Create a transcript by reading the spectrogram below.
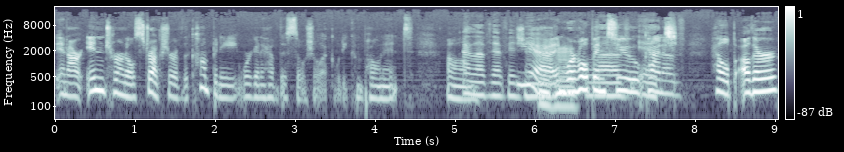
in our internal structure of the company, we're going to have this social equity component. Um, I love that vision. yeah, and we're hoping Love to kind of help other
